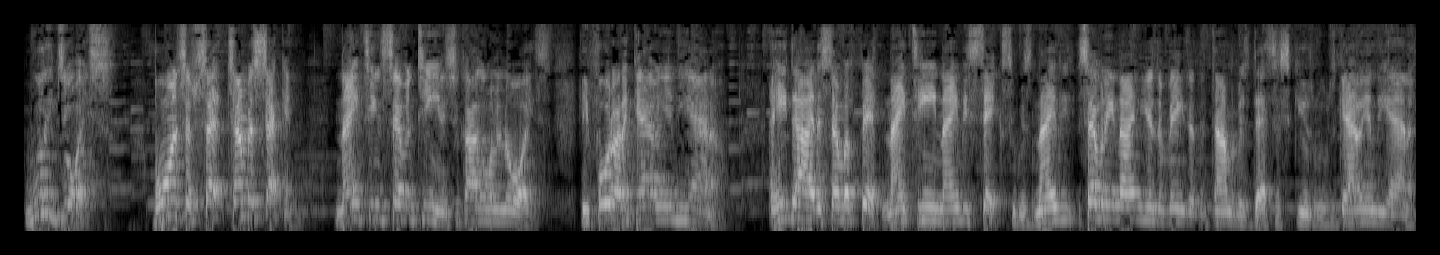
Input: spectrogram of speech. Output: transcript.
Willie Joyce, born September 2nd, 1917 in Chicago, Illinois. He fought out of Gary, Indiana. And he died December 5th, 1996. He was 90, 79 years of age at the time of his death. Excuse me. It was Gary, Indiana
